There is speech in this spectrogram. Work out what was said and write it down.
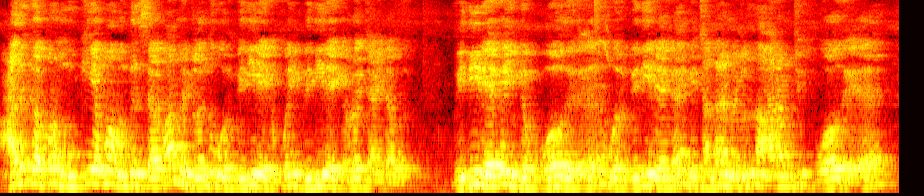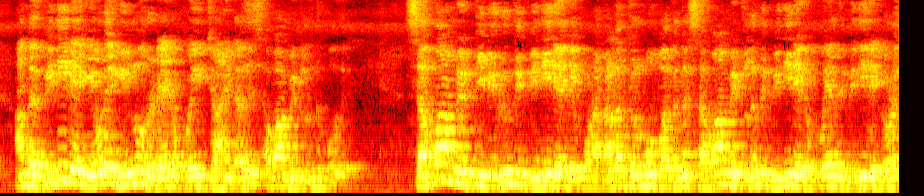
அதுக்கப்புறம் முக்கியமாக வந்து செவ்வாய் இருந்து ஒரு விதி ரேகை போய் விதி ரேகையோட ஜாயின் ஆகுது. விதி ரேகை இங்கே போகுது. ஒரு விதி ரேகை இங்கே சந்திரமேட்லேருந்து ஆரம்பிச்சு போகுது. அந்த விதி ரேகையோட இன்னொரு ரேகை போய் ஜாயின் ஆகுது. செவ்வாமேட்லேருந்து போகுது. செவ்வாமேட்டில் இருந்து விதி ரேகை போனனால திரும்பவும் பார்த்துங்க செவ்வாமேட்டிலேருந்து விதி ரேகை போய் அந்த விதி ரேகையோட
